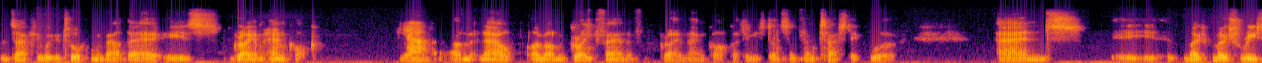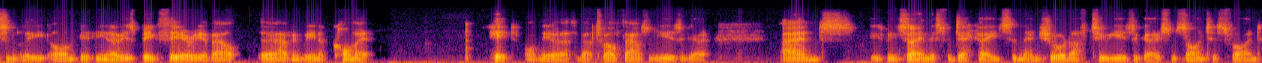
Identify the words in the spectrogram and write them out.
exactly what you're talking about there is graham hancock. Yeah. Um, now I'm, I'm a great fan of graham hancock. I think he's done some fantastic work. And most most recently on you know his big theory about there having been a comet hit on the Earth about twelve thousand years ago, and he's been saying this for decades. And then, sure enough, two years ago, some scientists find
